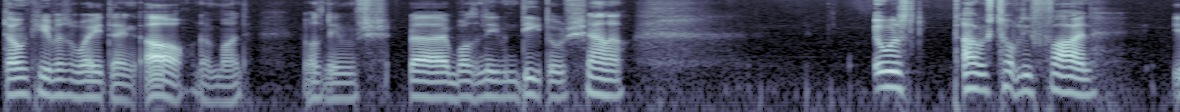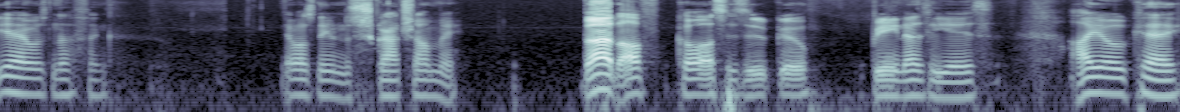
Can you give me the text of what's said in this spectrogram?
Don't keep us waiting. Oh, never mind. It wasn't even. Uh, it wasn't even deep. It was shallow. It was. I was totally fine. Yeah, it was nothing. There wasn't even a scratch on me. But, of course, Izuku, being as he is, are you okay?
